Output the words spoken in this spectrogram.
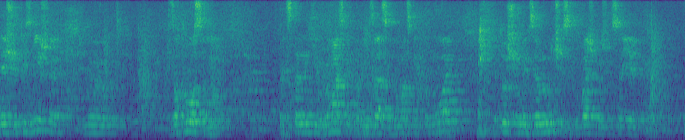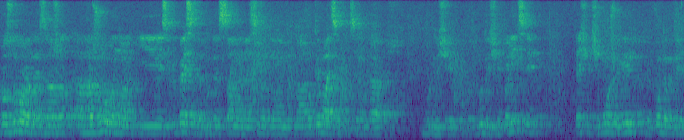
дещо пізніше. Ми запросимо представників громадських організацій, громадських формувань для того, щоб вони взяли участь і побачили, що це є прозоро, не заангажовано, і співбесіда буде саме націлена на мотивацію працівника будущої поліції, те, що чи може він виконувати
